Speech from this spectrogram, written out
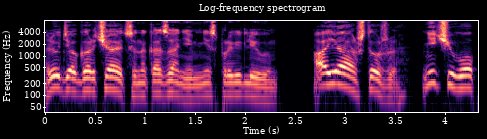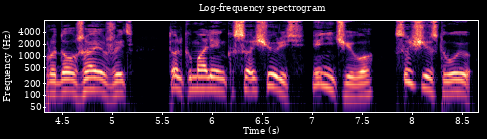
Люди огорчаются наказанием несправедливым. А я что же? Ничего, продолжаю жить. Только маленько сощурюсь, и ничего. Существую.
